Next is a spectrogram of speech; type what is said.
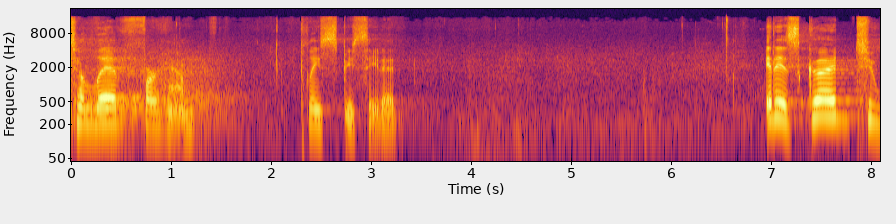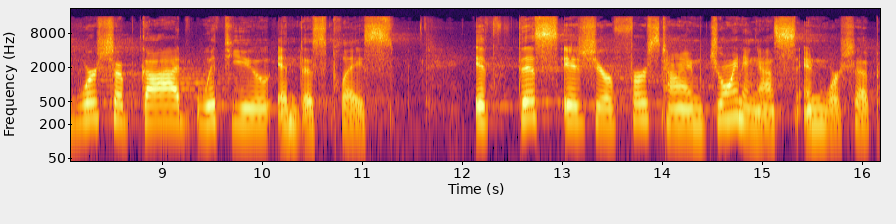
to live for him. Please be seated. It is good to worship God with you in this place. If this is your first time joining us in worship,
